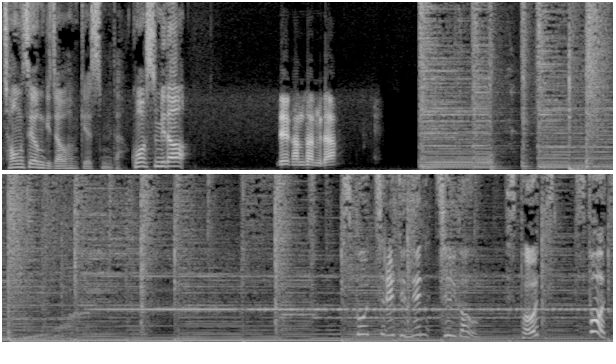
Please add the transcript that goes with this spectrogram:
정세영 기자와 함께했습니다. 고맙습니다. 네, 감사합니다. 스포츠를 듣는 즐거움. 스포츠 스포츠.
